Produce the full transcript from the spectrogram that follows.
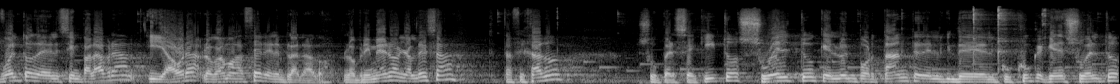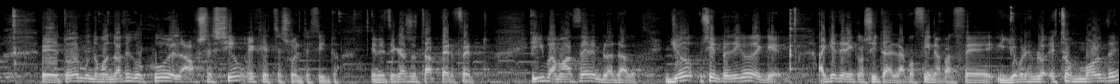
hemos vuelto del sin palabra y ahora lo que vamos a hacer es el emplatado. Lo primero, alcaldesa, ¿está fijado? Súper sequito, suelto, que es lo importante del, del cuscús, que quede suelto. Eh, todo el mundo cuando hace cuscús, la obsesión es que esté sueltecito. En este caso está perfecto. Y vamos a hacer emplatado. Yo siempre digo de que hay que tener cositas en la cocina para hacer. Y yo, por ejemplo, estos moldes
